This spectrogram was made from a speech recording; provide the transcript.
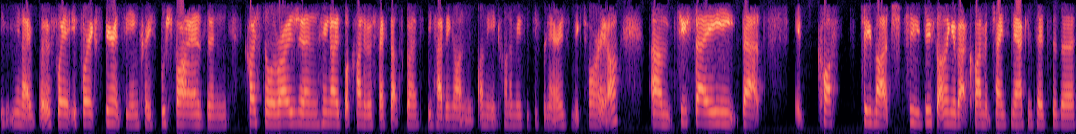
you know, if we're if we're experiencing increased bushfires and coastal erosion, who knows what kind of effect that's going to be having on on the economies of different areas of Victoria. Um, to say that it costs too much to do something about climate change now compared to the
